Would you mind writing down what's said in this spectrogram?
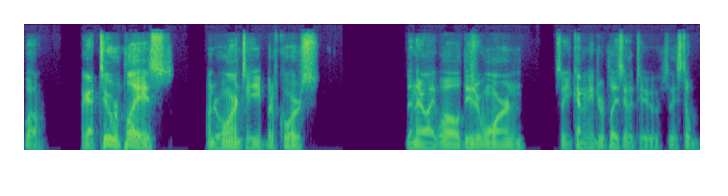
well, I got two replaced under warranty, but of course, then they're like, well, these are worn, so you kind of need to replace the other two. So they still,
